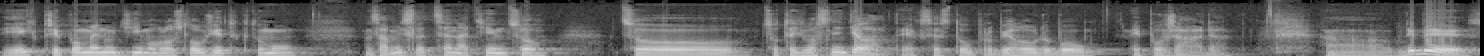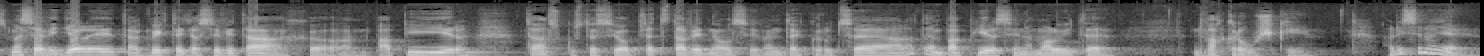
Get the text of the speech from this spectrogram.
jejich připomenutí mohlo sloužit k tomu, zamyslet se nad tím, co, co, co teď vlastně dělat, jak se s tou proběhlou dobou vypořádat. Kdyby jsme se viděli, tak bych teď asi vytáhl eh, papír, tak zkuste si ho představit, nebo si vemte k ruce a na ten papír si namalujte dva kroužky. A když se na ně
